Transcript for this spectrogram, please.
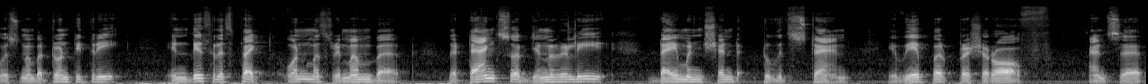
Question number 23. In this respect, one must remember the tanks are generally dimensioned to withstand a vapor pressure of answer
